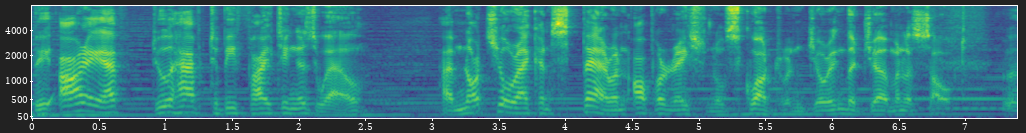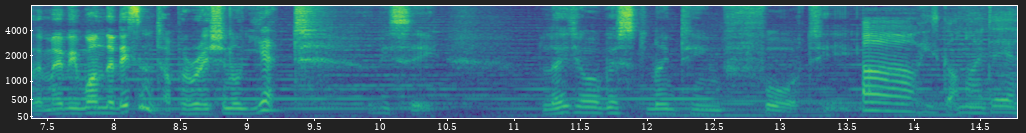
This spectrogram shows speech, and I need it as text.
The RAF do have to be fighting as well. I'm not sure I can spare an operational squadron during the German assault. Well, there may be one that isn't operational yet. Let me see. Late August 1940. Oh, he's got an idea.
